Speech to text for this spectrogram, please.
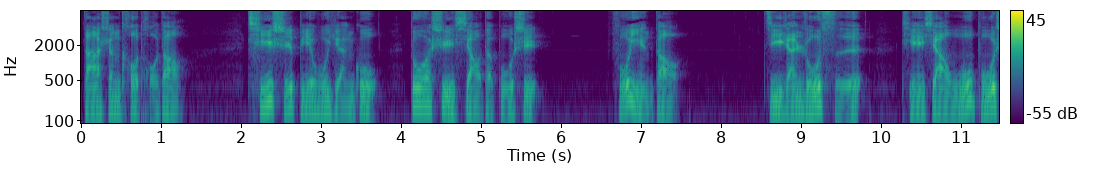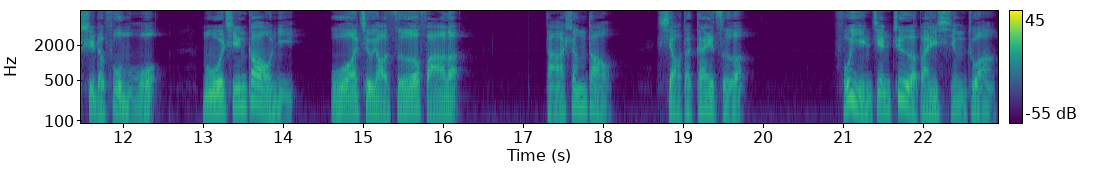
达生叩头道：“其实别无缘故，多是小的不是。”府尹道：“既然如此，天下无不是的父母，母亲告你，我就要责罚了。”达生道：“小的该责。”府尹见这般形状，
